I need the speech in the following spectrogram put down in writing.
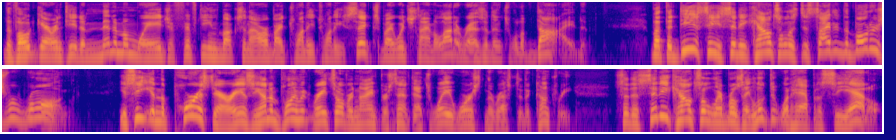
The vote guaranteed a minimum wage of 15 bucks an hour by 2026, by which time a lot of residents will have died. But the D.C. City Council has decided the voters were wrong. You see, in the poorest areas, the unemployment rate's over 9%. That's way worse than the rest of the country. So the City Council liberals, they looked at what happened to Seattle.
